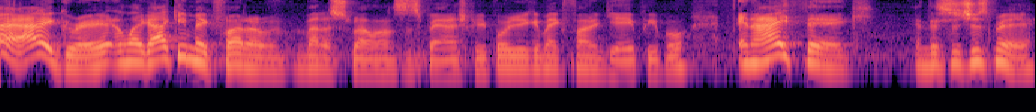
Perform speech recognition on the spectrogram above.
Yeah, I agree. And like, I can make fun of Venezuelans and Spanish people. You can make fun of gay people. And I think, and this is just me,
